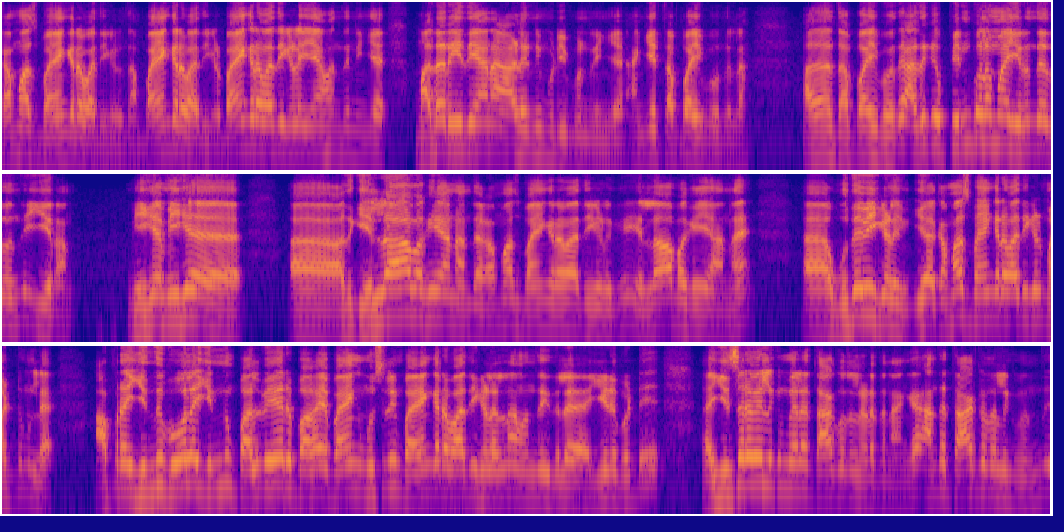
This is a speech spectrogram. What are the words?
கமாஸ் பயங்கரவாதிகள் தான். பயங்கரவாதிகள். பயங்கரவாதிகளை ஏன் வந்து நீங்கள் மத ரீதியான ஆளுன்னு முடிவு பண்ணுறீங்க அங்கேயே தப்பாகி போகுதுல்ல. அதான் தப்பாகி போகுது. அதுக்கு பின்புலமாக இருந்தது வந்து ஈரான். மிக மிக அதுக்கு எல்லா வகையான அந்த ஹமாஸ் பயங்கரவாதிகளுக்கு எல்லா வகையான உதவிகளையும் ஹமாஸ் பயங்கரவாதிகள் மட்டும் இல்லை அப்புறம் இது போல் இன்னும் பல்வேறு பகை பயங்க முஸ்லீம் பயங்கரவாதிகள் எல்லாம் வந்து இதில் ஈடுபட்டு இஸ்ரேலுக்கு மேலே தாக்குதல் நடத்தினாங்க. அந்த தாக்குதலுக்கு வந்து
